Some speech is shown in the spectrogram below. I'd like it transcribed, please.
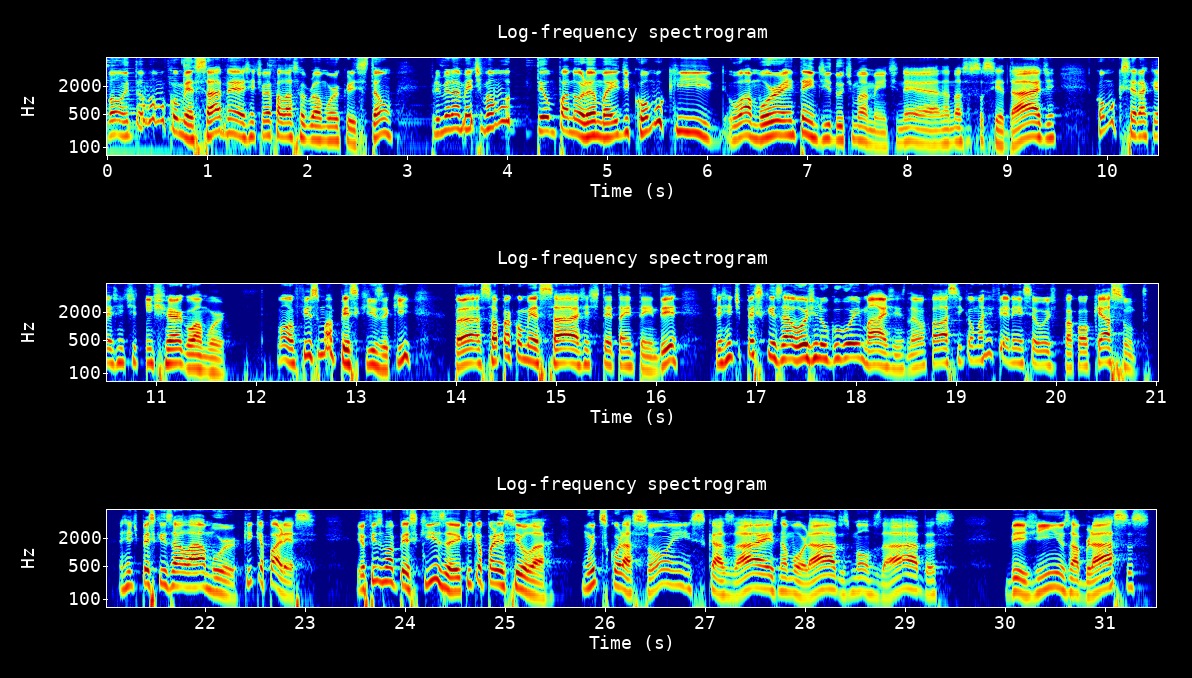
Bom, então vamos começar, né? A gente vai falar sobre o amor cristão. Primeiramente, vamos ter um panorama aí de como que o amor é entendido ultimamente, né? Na nossa sociedade. Como que será que a gente enxerga o amor? Bom, eu fiz uma pesquisa aqui, pra, só para começar a gente tentar entender. Se a gente pesquisar hoje no Google Imagens, né? Vamos falar assim que é uma referência hoje para qualquer assunto. A gente pesquisar lá amor, o que que aparece? Eu fiz uma pesquisa e o que que apareceu lá? Muitos corações, casais, namorados, mãos dadas beijinhos, abraços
